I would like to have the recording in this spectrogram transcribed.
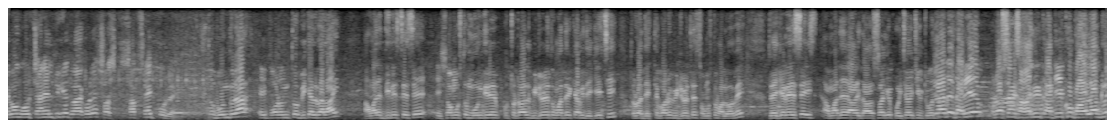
এবং ওর চ্যানেলটিকে দয়া করে সাবস্ক্রাইব করবেন। তো বন্ধুরা এই পরন্ত বিকেলবেলায় আমাদের দিনের শেষে এই সমস্ত মন্দিরের টোটাল ভিডিওতে তোমাদেরকে আমি দেখিয়েছি। তোমরা দেখতে পারো ভিডিওতে সমস্ত ভালোভাবে। তো এখানে এসে আমাদের আরেক দাদার সঙ্গে পরিচয় হচ্ছে ইউটিউবে দাঁড়িয়ে ওনার সঙ্গে সারাদিন কাটিয়ে খুব ভালো লাগল।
